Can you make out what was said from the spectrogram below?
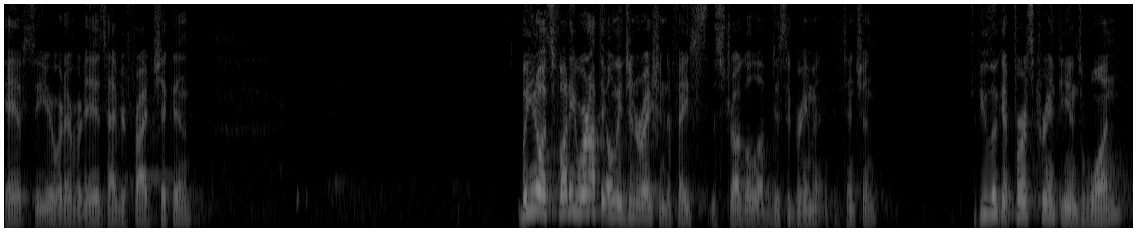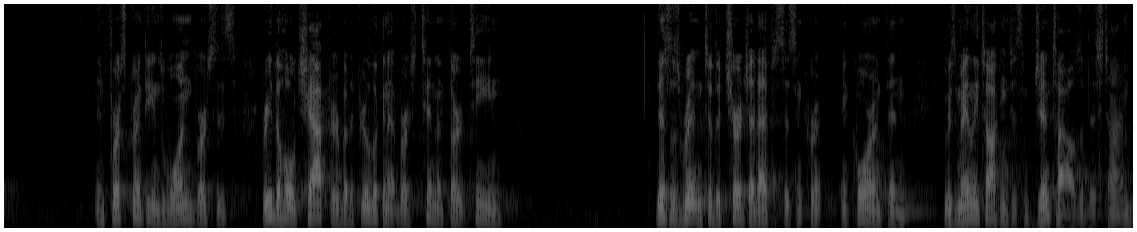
KFC or whatever it is, have your fried chicken. But you know what's funny? We're not the only generation to face the struggle of disagreement and contention. If you look at 1 Corinthians 1, in 1 Corinthians 1, verses, read the whole chapter, but if you're looking at verse 10 and 13, this was written to the church at Ephesus in Corinth, and he was mainly talking to some Gentiles at this time.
